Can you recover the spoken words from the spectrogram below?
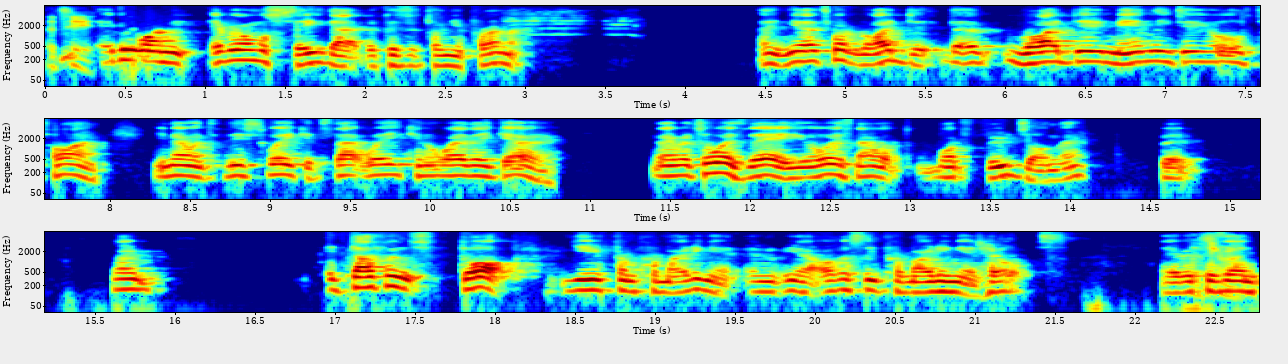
That's it. Everyone everyone will see that because it's on your promo. And yeah, that's what Ryde do. The Ryde do, Manly do all the time. You know, it's this week, it's that week, and away they go. You know, it's always there. You always know what, what food's on there, but you know, it doesn't stop you from promoting it. And you know, obviously, promoting it helps. Yeah, because right. then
